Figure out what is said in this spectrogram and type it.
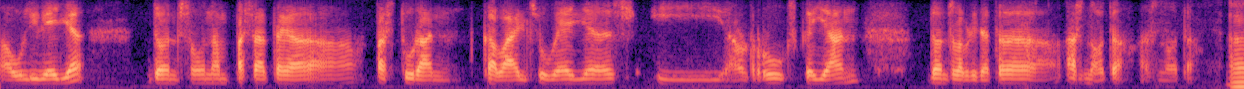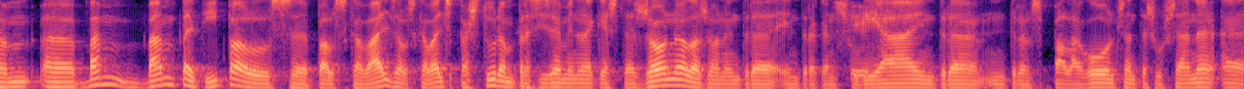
a Olivella, doncs on han passat a, pasturant cavalls, ovelles i els rucs que hi han, doncs la veritat eh, es nota, es nota. Um, uh, van, van patir pels, eh, pels cavalls? Els cavalls pasturen precisament en aquesta zona, la zona entre, entre Can Surià, sí. entre, entre els Palagons, Santa Susana. Uh,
